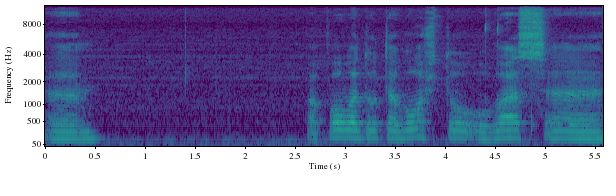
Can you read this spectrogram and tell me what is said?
эм, по поводу того, что у вас э,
